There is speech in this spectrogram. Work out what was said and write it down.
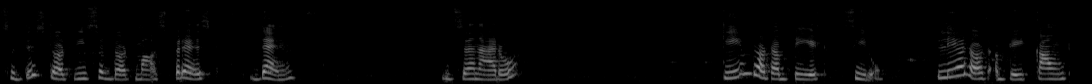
so this dot reset dot mouse pressed then it's an arrow. Game dot update 0 player dot update count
